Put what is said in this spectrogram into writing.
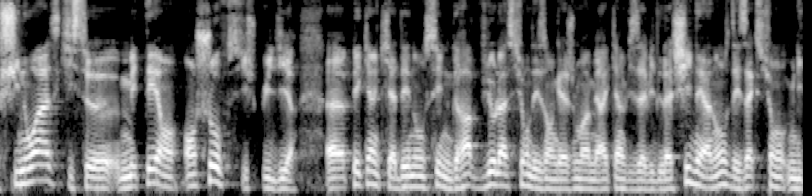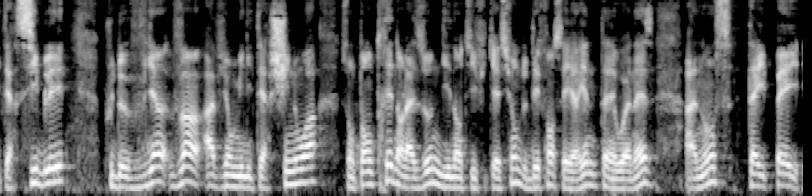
chinoise qui se mettait en, chauffe, si je puis dire. Euh, Pékin qui a dénoncé une grave violation des engagements américains vis-à-vis de la Chine et annonce des actions militaires ciblées. Plus de 20 avions militaires chinois sont entrés dans la zone d'identification de défense aérienne taïwanaise, annonce Taipei.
